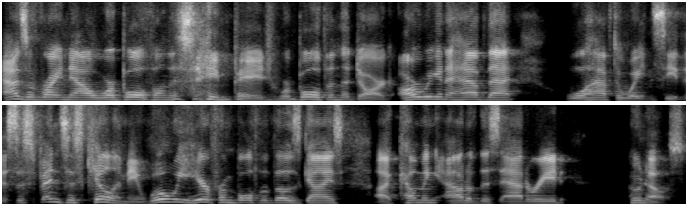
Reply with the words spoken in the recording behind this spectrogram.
as of right now, we're both on the same page. We're both in the dark. Are we going to have that? We'll have to wait and see. The suspense is killing me. Will we hear from both of those guys uh, coming out of this ad read? Who knows?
